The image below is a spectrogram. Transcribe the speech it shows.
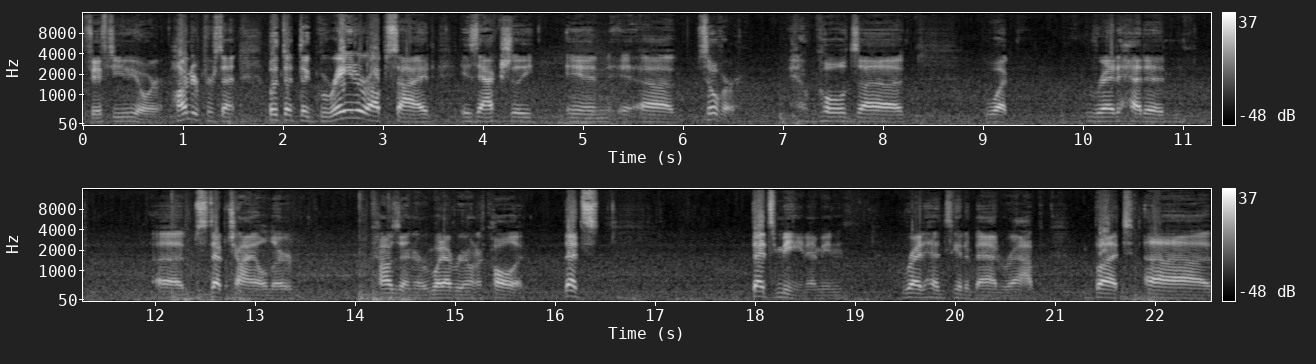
50 or 100 percent, but that the greater upside is actually in uh, silver. You know, gold's uh, what red-headed uh, stepchild or cousin or whatever you want to call it. That's that's mean. I mean, redheads get a bad rap, but uh,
